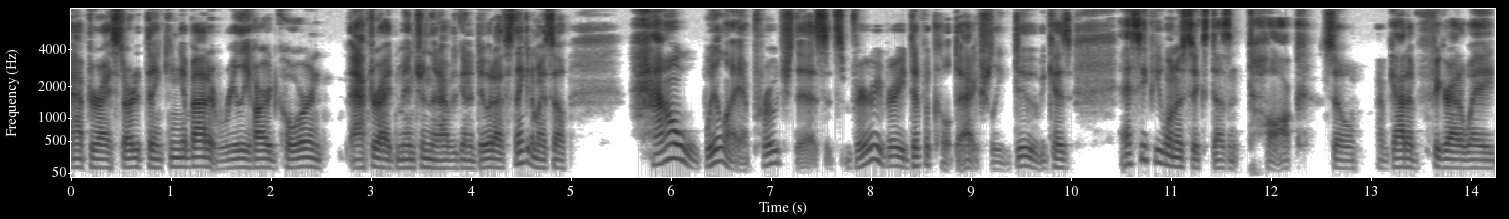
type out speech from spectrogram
after I started thinking about it really hardcore, and after I'd mentioned that I was going to do it, I was thinking to myself, how will I approach this? It's very, very difficult to actually do because SCP 106 doesn't talk, so I've got to figure out a way.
